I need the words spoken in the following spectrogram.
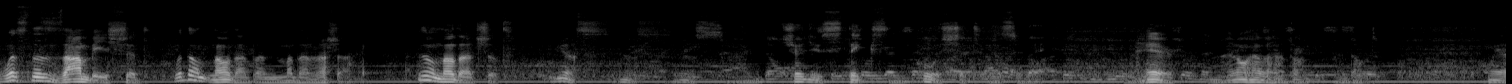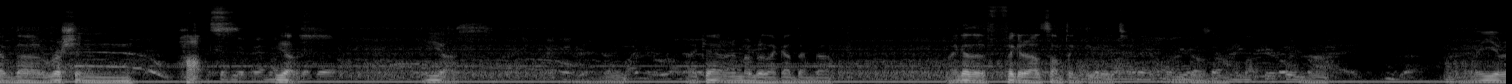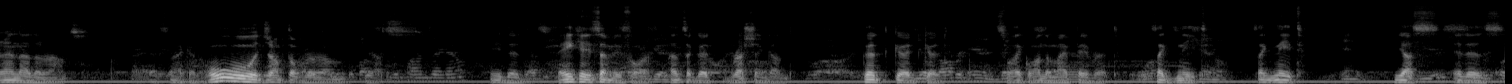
What's the zombie shit? We don't know that in Mother Russia. We don't know that shit. Yes, yes, yes. I showed you steaks and cool shit yesterday. Hair. I don't have a hat on. I don't. We have the Russian hots. Yes. Yes. I can't remember that goddamn gun. I gotta figure out something to eat. I don't know. You ran out of rounds. It's not good. Oh, jumped over him. Yes. He did. AK 74. That's a good Russian gun. Good, good, good. It's like one of my favorite. It's like neat. It's like neat. Yes, it is.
